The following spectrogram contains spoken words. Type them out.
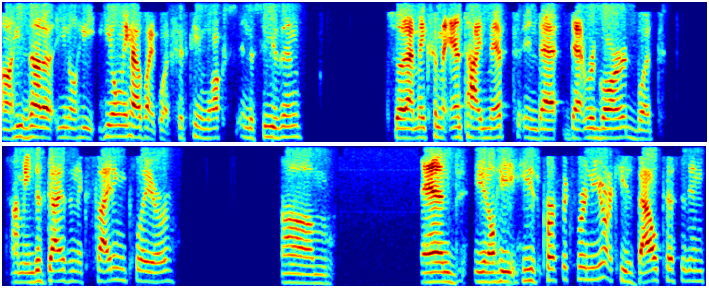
Uh he's not a, you know, he he only has like what, 15 walks in the season so that makes him an anti-MIP in that that regard. But I mean, this guy is an exciting player, um, and you know he he's perfect for New York. He's battle tested in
